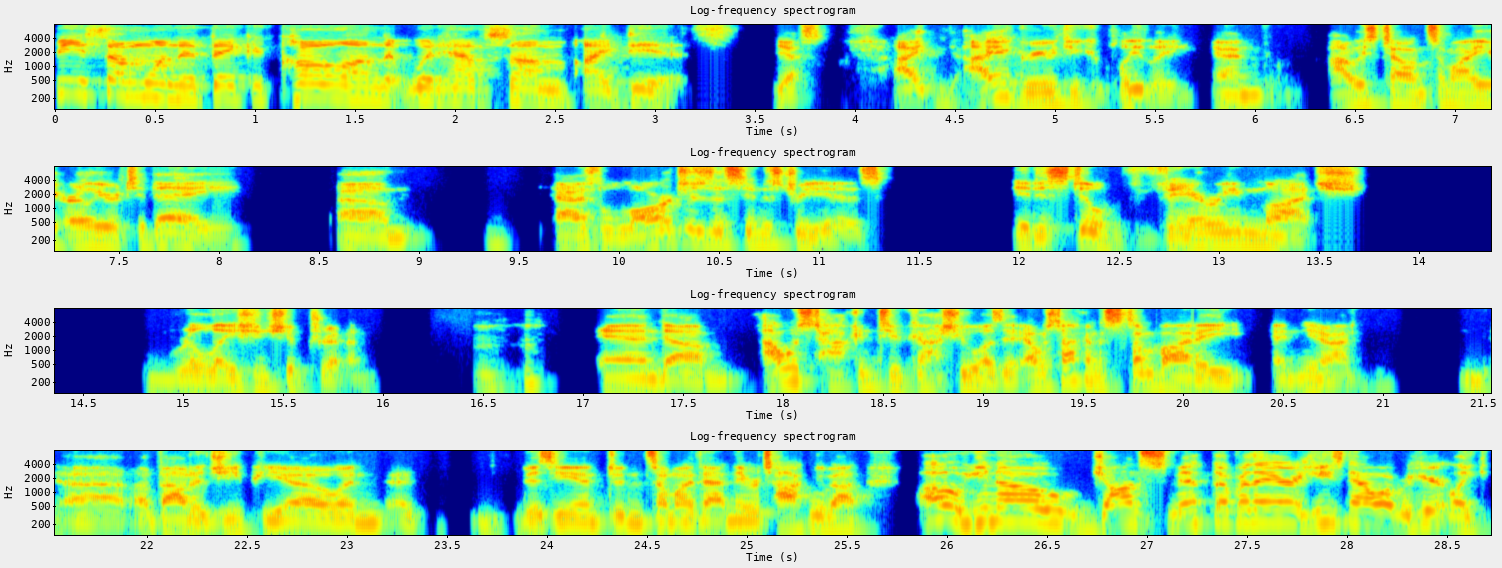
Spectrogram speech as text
be someone that they could call on that would have some ideas. Yes, I I agree with you completely. And I was telling somebody earlier today, um, as large as this industry is, it is still very much relationship driven. Mm-hmm. And um, I was talking to, gosh, who was it? I was talking to somebody, and you know, uh, about a GPO and a Vizient and something like that, and they were talking about, oh, you know, John Smith over there, he's now over here. Like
